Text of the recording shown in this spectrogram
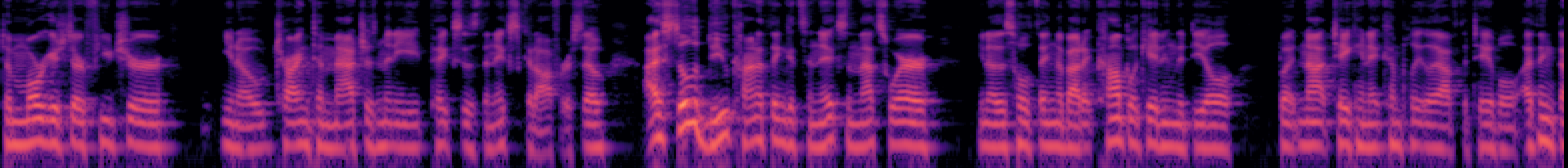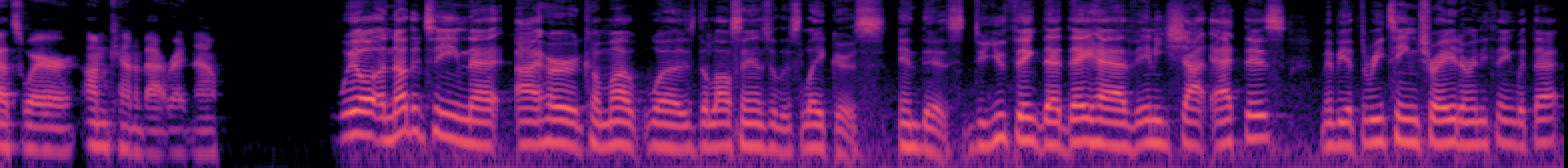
to mortgage their future. You know, trying to match as many picks as the Knicks could offer. So I still do kind of think it's the Knicks, and that's where you know this whole thing about it complicating the deal, but not taking it completely off the table. I think that's where I'm kind of at right now. Will another team that I heard come up was the Los Angeles Lakers in this. Do you think that they have any shot at this? Maybe a three-team trade or anything with that?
